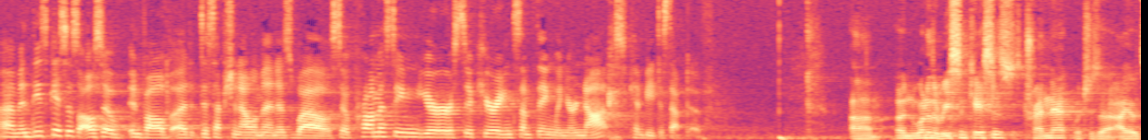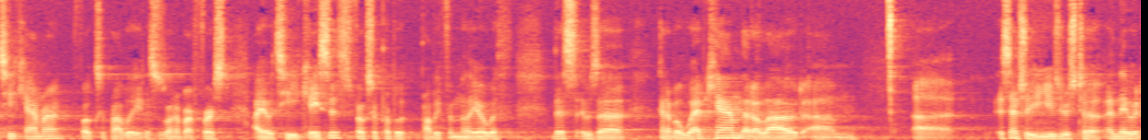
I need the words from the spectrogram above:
Um, and these cases also involve a deception element as well. So promising you're securing something when you're not can be deceptive. Um, in one of the recent cases, TrendNet, which is an IoT camera, folks are probably, this was one of our first IoT cases. Folks are probably, probably familiar with this. It was a kind of a webcam that allowed um, uh, essentially users to, and they would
